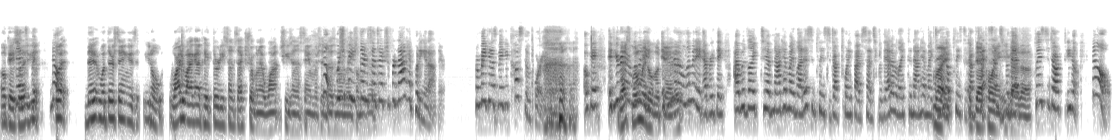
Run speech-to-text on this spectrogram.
Okay, so That's yeah, ba- no, but they, what they're saying is, you know, why do I gotta pay thirty cents extra when I want cheese on a sandwich that no, doesn't we should pay thirty cents extra for not putting it on there, for making us make it custom for you. Okay, if you're That's gonna one way eliminate, to look if at you're gonna it. eliminate everything, I would like to have not have my lettuce and please deduct twenty five cents for that. I would like to not have my tomato, Right. please deduct that ten point, cents you for that. gotta. Please deduct, you know, no,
